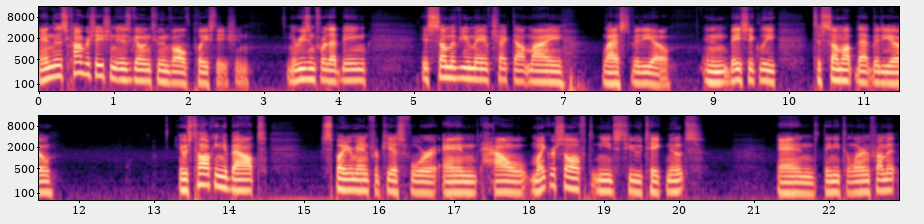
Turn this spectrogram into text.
And this conversation is going to involve PlayStation. And the reason for that being is some of you may have checked out my last video. And basically, to sum up that video, it was talking about Spider Man for PS4 and how Microsoft needs to take notes and they need to learn from it.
